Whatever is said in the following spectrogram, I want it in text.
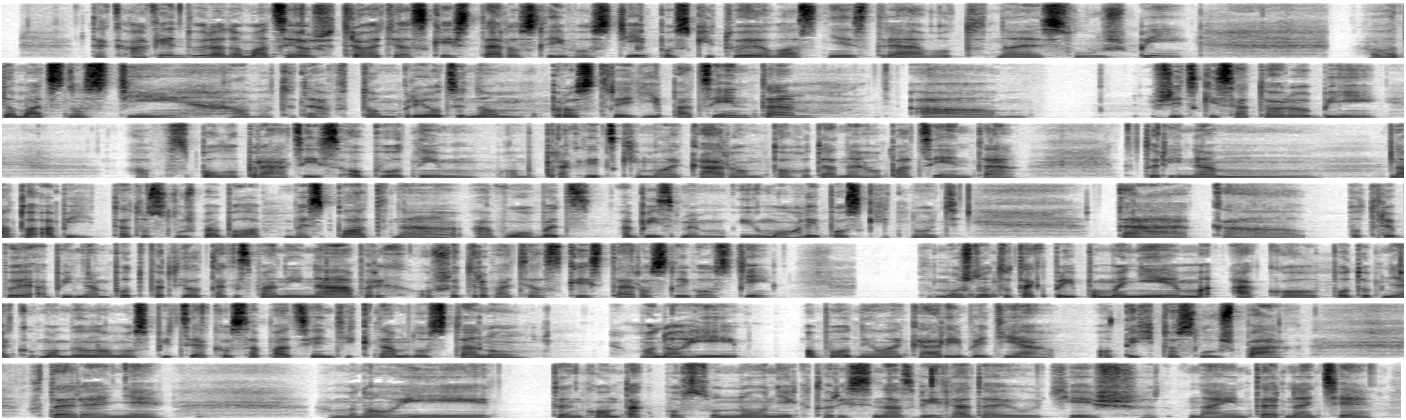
Tak agentúra domácej ošetrovateľskej starostlivosti poskytuje vlastne zdravotné služby v domácnosti, alebo teda v tom prirodzenom prostredí pacienta. A vždycky sa to robí v spolupráci s obvodným alebo praktickým lekárom toho daného pacienta, ktorý nám na to, aby táto služba bola bezplatná a vôbec, aby sme ju mohli poskytnúť, tak potrebuje, aby nám potvrdil tzv. návrh ošetrovateľskej starostlivosti. Možno to tak pripomeniem, ako podobne ako v mobilnom hospici, ako sa pacienti k nám dostanú. Mnohí obvodní lekári vedia o týchto službách v teréne. Mnohí ten kontakt posunú, niektorí si nás vyhľadajú tiež na internete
